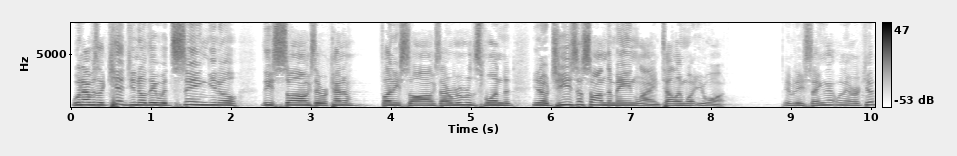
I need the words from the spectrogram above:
When I was a kid, you know, they would sing, you know, these songs. They were kind of funny songs. I remember this one that, you know, Jesus on the main line, tell him what you want. Anybody sing that when they were a kid?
